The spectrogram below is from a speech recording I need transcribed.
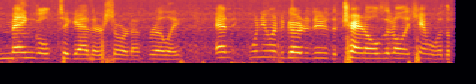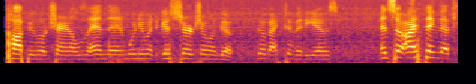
mangled together, sort of, really. And when you went to go to do the channels, it only came up with the popular channels, and then when you went to go search, it would go go back to videos. And so I think that's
